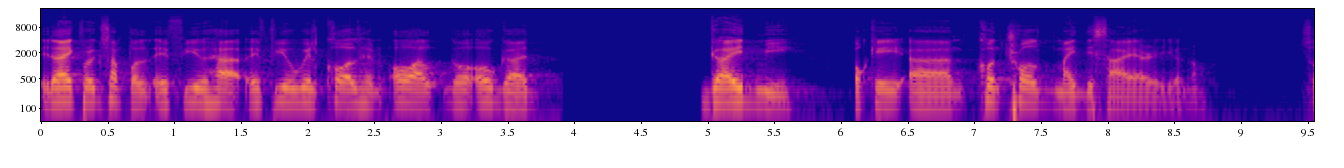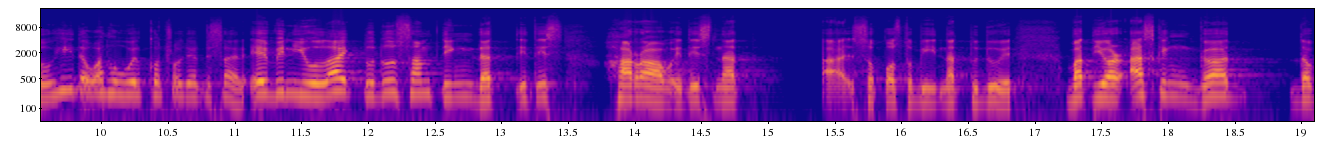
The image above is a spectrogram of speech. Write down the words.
like for example, if you have, if you will call Him, oh, I'll go, oh God, guide me. Okay, um, control my desire. You know, so he the one who will control your desire. Even you like to do something that it is haram, it is not uh, supposed to be not to do it, but you are asking God the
